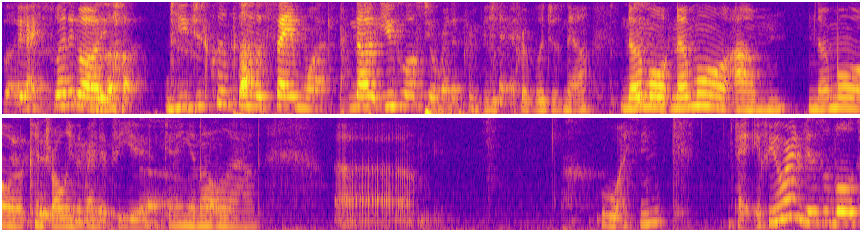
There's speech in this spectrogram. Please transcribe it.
But, Okay, I swear to God. You just clicked on the same one. No, you've lost your Reddit privil- privileges now. No more. No more. Um. No more controlling the Reddit for you. Okay, you're not allowed. Um. Oh, I think. Okay, if you were invisible,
